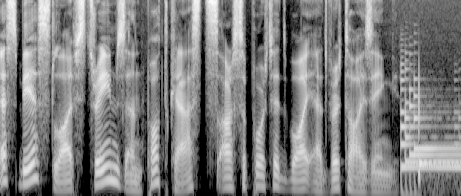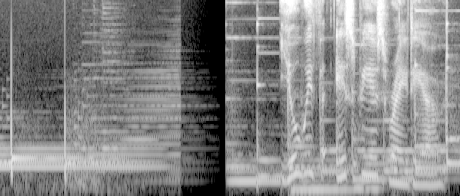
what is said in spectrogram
SBS live streams and podcasts are supported by advertising. You're with SBS Radio.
